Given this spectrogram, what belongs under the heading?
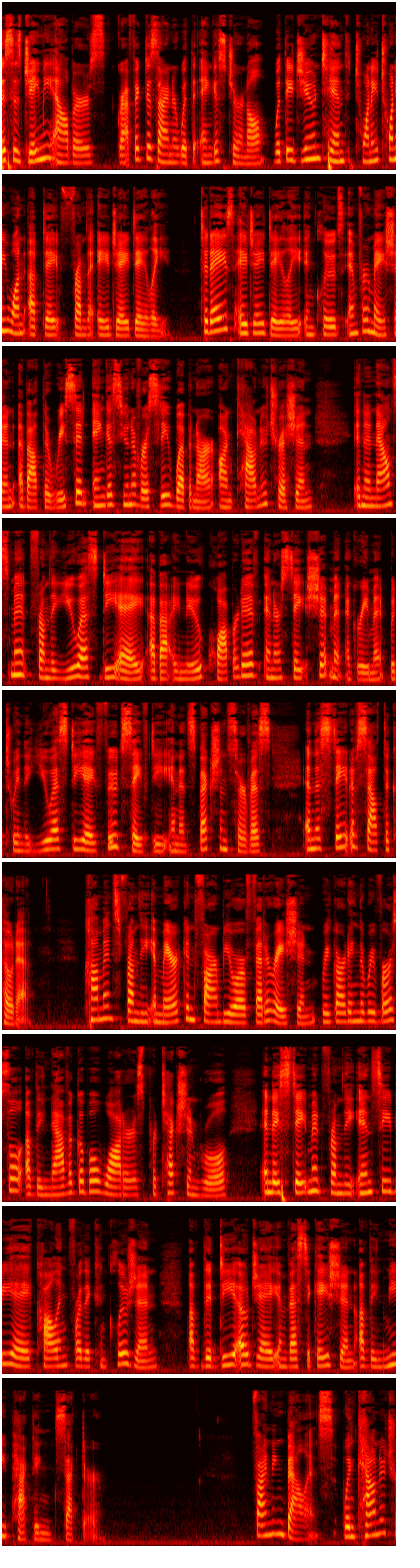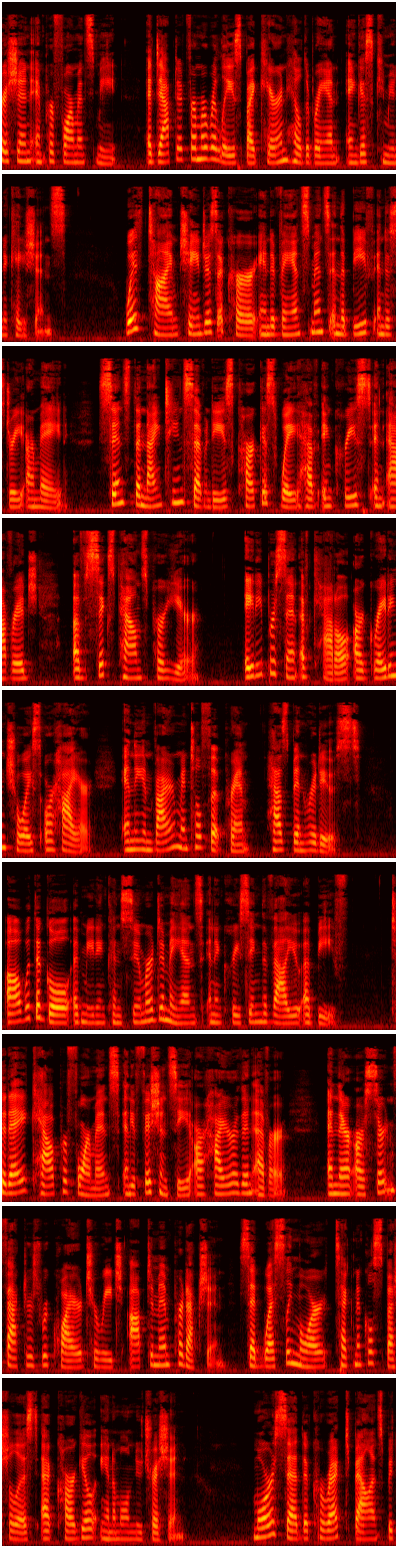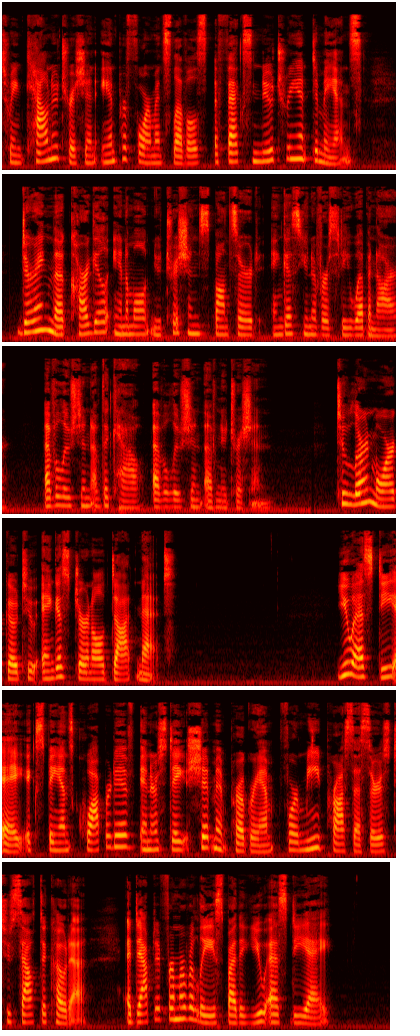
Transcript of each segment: This is Jamie Albers, graphic designer with the Angus Journal, with the June 10th, 2021 update from the AJ Daily. Today's AJ Daily includes information about the recent Angus University webinar on cow nutrition, an announcement from the USDA about a new cooperative interstate shipment agreement between the USDA Food Safety and Inspection Service and the state of South Dakota comments from the American Farm Bureau Federation regarding the reversal of the Navigable Waters Protection Rule, and a statement from the NCBA calling for the conclusion of the DOJ investigation of the meatpacking sector. Finding Balance When Cow Nutrition and Performance Meet, adapted from a release by Karen Hildebrand, Angus Communications. With time, changes occur and advancements in the beef industry are made. Since the 1970s, carcass weight have increased an average of six pounds per year. 80% of cattle are grading choice or higher, and the environmental footprint has been reduced, all with the goal of meeting consumer demands and increasing the value of beef. Today, cow performance and efficiency are higher than ever, and there are certain factors required to reach optimum production, said Wesley Moore, technical specialist at Cargill Animal Nutrition. Moore said the correct balance between cow nutrition and performance levels affects nutrient demands. During the Cargill Animal Nutrition sponsored Angus University webinar, Evolution of the Cow, Evolution of Nutrition. To learn more, go to angusjournal.net. USDA expands cooperative interstate shipment program for meat processors to South Dakota, adapted from a release by the USDA.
